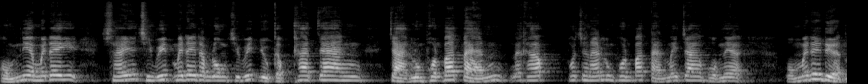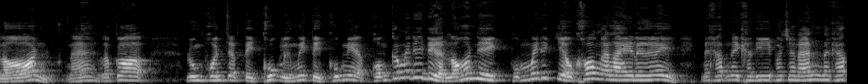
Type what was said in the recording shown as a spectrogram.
ผมเนี่ยไม่ได้ใช้ชีวิตไม่ได้ดำรงชีวิตอยู่กับค่าจ้างจากลุงพลป้าแตนนะครับ เพราะฉะนั้นลุงพลป้าแตนไม่จ้างผมเนี่ย ผมไม่ได้เดือดร้อนนะ แล้วก็ ลุงพลจะติดคุกหรือไม่ติดคุกเนี่ยผมก็ไม่ได้เดือดร้อนอีก ผมไม่ได้เกี่ยวข้องอะไรเลยนะครับในคดีเพราะฉะนั้นนะครับ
